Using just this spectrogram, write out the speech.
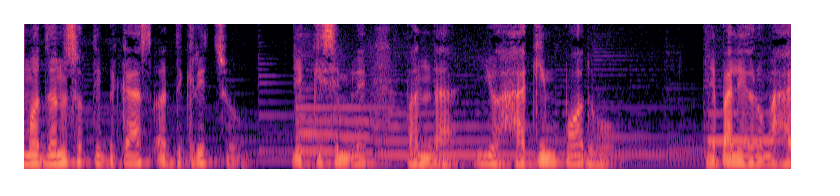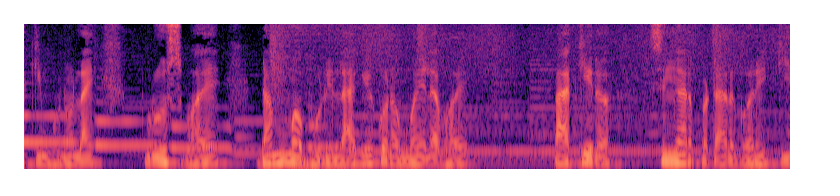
म जनशक्ति विकास अधिकृत छु। एक किसिमले भन्दा यो हाकिम पद हो। नेपालीहरूमा हाकिम हुनुलाई पुरुष भए डम्म भुडी लागेको र महिला भए पाकी र सिँगार पटार गरेकी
